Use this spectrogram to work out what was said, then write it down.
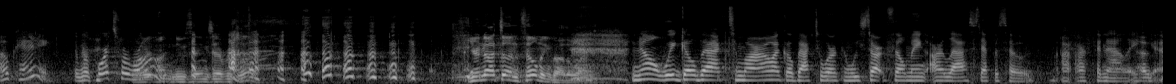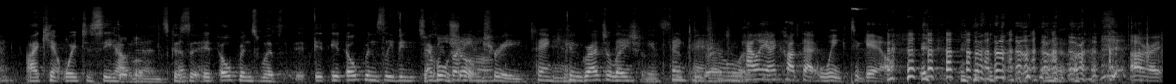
okay. The reports were Learn wrong. New things every day. You're not done filming, by the way. No, we go back tomorrow. I go back to work and we start filming our last episode, our, our finale. Okay. Yeah. I can't wait to see how Good it luck. ends because it opens with it, it opens leaving a cool everybody show. intrigued. Thank you. Congratulations. Thank you. Thank you so much. Congratulations. Halle, I caught that wink to Gail. All right.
